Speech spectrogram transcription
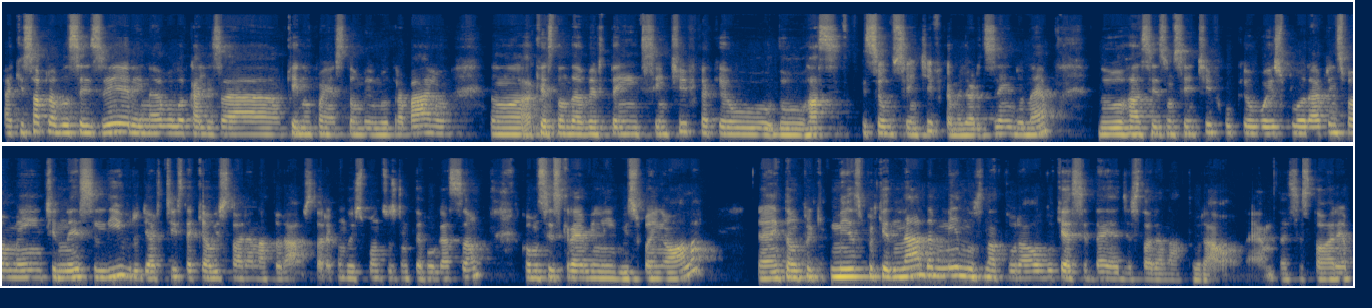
Aqui só para vocês verem, né, eu vou localizar, quem não conhece tão bem o meu trabalho, a questão da vertente científica, que eu, do pseudocientífica, melhor dizendo, né, do racismo científico que eu vou explorar principalmente nesse livro de artista que é o História Natural, História com dois pontos de interrogação, como se escreve em língua espanhola. É, então, porque, mesmo porque nada menos natural do que essa ideia de história natural, né? Essa história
